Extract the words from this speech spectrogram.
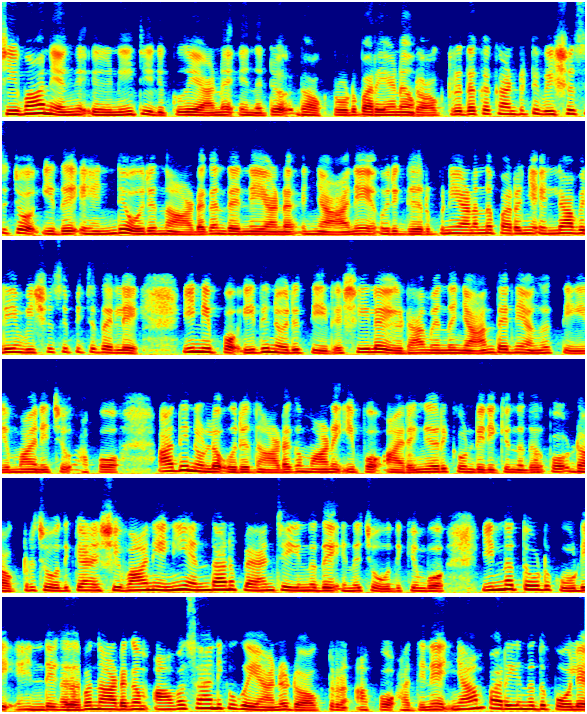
ശിവാനി അങ്ങ് എണീറ്റിരിക്കുകയാണ് എന്നിട്ട് ഡോക്ടറോട് പറയണം ഡോക്ടർ ഇതൊക്കെ കണ്ടിട്ട് വിശ്വസിച്ചോ? ഇത് എന്റെ ഒരു നാടകം തന്നെയാണ്. ഞാനേ ഒരു ഗർഭിണിയാണെന്ന് പറഞ്ഞ് എല്ലാവരെയും വിശ്വസിപ്പിച്ചതല്ലേ? ഇനിയിപ്പോൾ ഇതിനൊരു തിരശീല ഇടാമെന്ന് ഞാൻ തന്നെ അങ്ങ് തീരുമാനിച്ചു. അപ്പോൾ അതിനുള്ള ഒരു നാടകമാണ് ഇപ്പോൾ അരങ്ങേറിക്കൊണ്ടിരിക്കുന്നത്. അപ്പോൾ ഡോക്ടർ ചോദിക്കുകയാണ് ശിവാനി ഇനി എന്താണ് പ്ലാൻ ചെയ്യുന്നത്? എന്ന് ചോദിക്കുമ്പോൾ ഇന്നത്തോടു കൂടി എന്റെ ഗർഭനാടകം അവസാനിക്കുകയാണ് ഡോക്ടർ. അപ്പോൾ അതിനെ ഞാൻ പറയുന്നത് പോലെ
